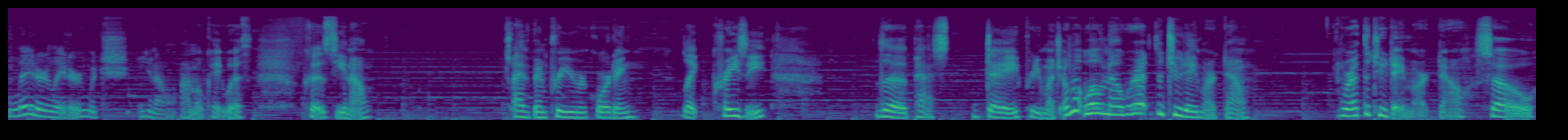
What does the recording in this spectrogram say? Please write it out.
later, later, which you know I'm okay with, because you know I've been pre-recording like crazy the past day, pretty much. Oh, well, no, we're at the two-day mark now. We're at the two-day mark now, so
